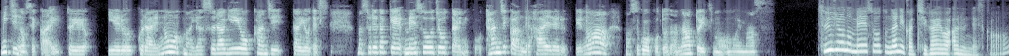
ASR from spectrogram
未知の世界という言えるくらいの、まあ、安らぎを感じたようです。まあ、それだけ瞑想状態にこう短時間で入れるっていうのは、まあ、すごいことだなといつも思います。通常の瞑想と何か違いはあるんですか？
